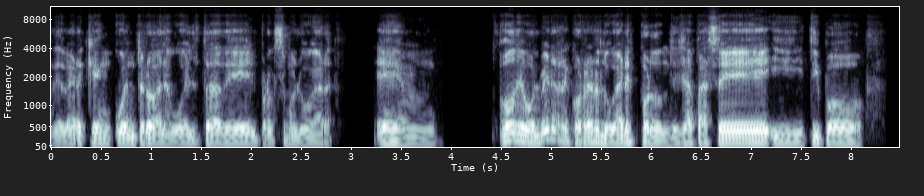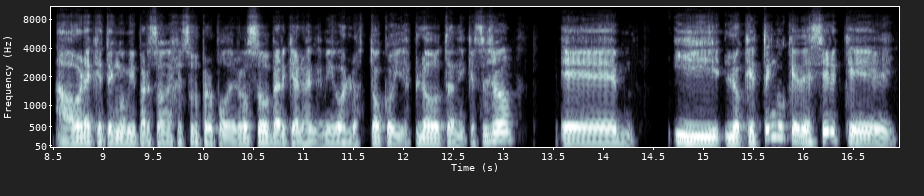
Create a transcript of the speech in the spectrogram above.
de ver qué encuentro a la vuelta del próximo lugar. Em, o de volver a recorrer lugares por donde ya pasé y tipo, ahora que tengo mi personaje súper poderoso, ver que a los enemigos los toco y explotan y qué sé yo. Em, y lo que tengo que decir que,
